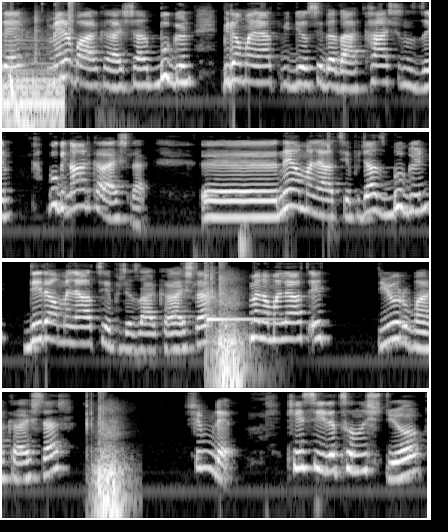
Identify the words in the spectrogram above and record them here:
Hepinize merhaba arkadaşlar. Bugün bir ameliyat videosuyla da karşınızdayım. Bugün arkadaşlar eee, ne ameliyatı yapacağız? Bugün deri ameliyatı yapacağız arkadaşlar. Hemen ameliyat et diyorum arkadaşlar. Şimdi Casey ile tanış diyor.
